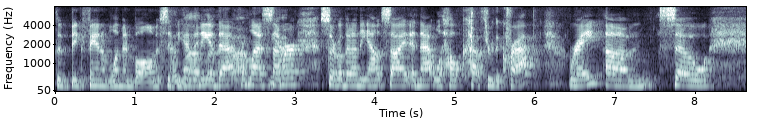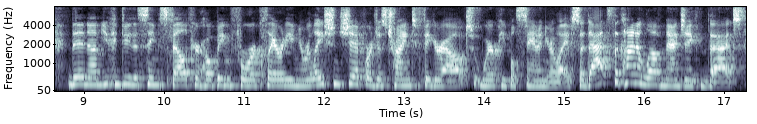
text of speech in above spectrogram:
the big fan of lemon balm. So if you have any of that from balm. last Yeah. summer, circle that on the outside, and that will help cut through the crap, right? Um, so then um, you can do the same spell if you're hoping for clarity in your relationship or just trying to figure out where people stand in your life. So that's the kind of love magic that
